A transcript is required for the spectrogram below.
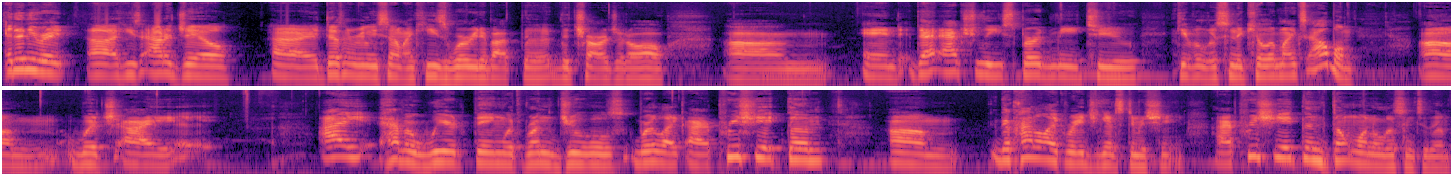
at any rate, uh, he's out of jail. Uh, it doesn't really sound like he's worried about the the charge at all. Um, and that actually spurred me to give a listen to Killer Mike's album, um, which I I have a weird thing with Run the Jewels where like I appreciate them, um, they're kind of like Rage Against the Machine. I appreciate them, don't want to listen to them.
